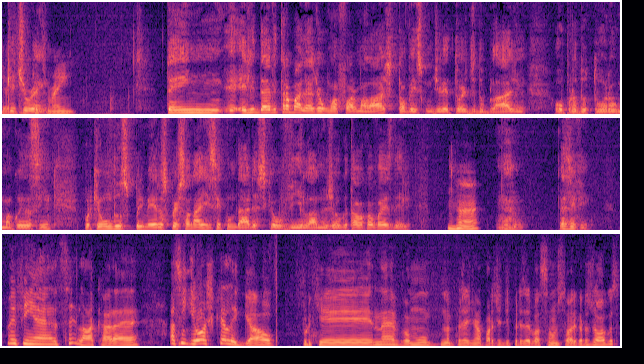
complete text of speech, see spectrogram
é Kate Kate Rain. Tem. Ele deve trabalhar de alguma forma lá, acho que talvez com diretor de dublagem ou produtor, alguma coisa assim, porque um dos primeiros personagens secundários que eu vi lá no jogo tava com a voz dele. É. Mas enfim. Enfim, é, sei lá, cara, é... Assim, eu acho que é legal, porque, né, vamos, na, presente na parte de preservação histórica dos jogos,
